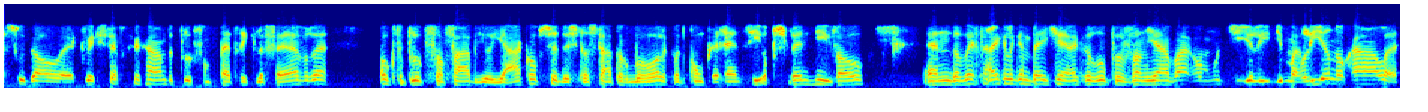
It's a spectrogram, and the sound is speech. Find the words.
Soudal Quickstep gegaan. De ploeg van Patrick Lefevre. Ook de ploeg van Fabio Jacobsen. Dus daar staat toch behoorlijk wat concurrentie op sprintniveau. En er werd eigenlijk een beetje geroepen van... ja, waarom moeten jullie die Merlier nog halen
